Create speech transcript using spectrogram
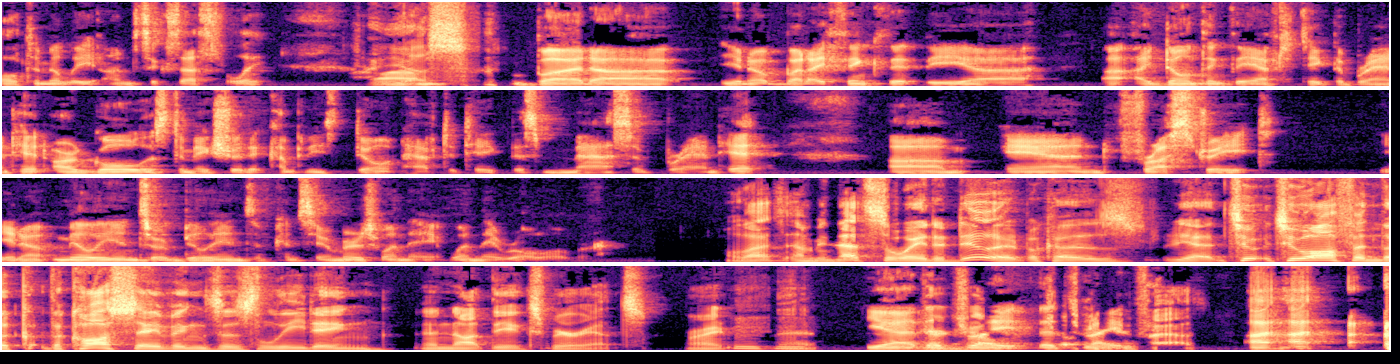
ultimately unsuccessfully. Um, yes, but uh, you know, but I think that the uh, I don't think they have to take the brand hit. Our goal is to make sure that companies don't have to take this massive brand hit um, and frustrate you know millions or billions of consumers when they when they roll over. Well, that's I mean that's the way to do it because yeah, too too often the the cost savings is leading and not the experience, right? Mm-hmm. Yeah, that's right. That's right. I,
